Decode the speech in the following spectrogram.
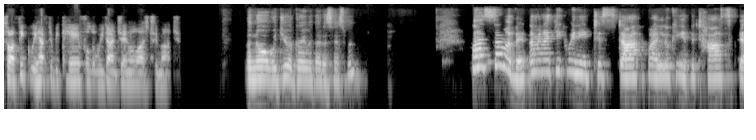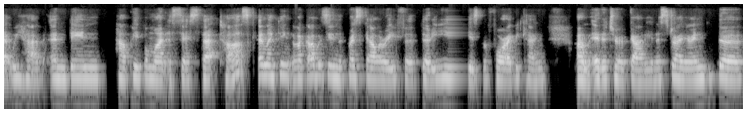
So I think we have to be careful that we don't generalise too much. Lenore, would you agree with that assessment? Uh, some of it. I mean, I think we need to start by looking at the task that we have and then how people might assess that task. And I think, like, I was in the press gallery for 30 years before I became um, editor of Guardian Australia. And the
